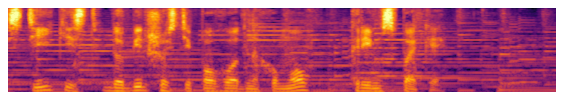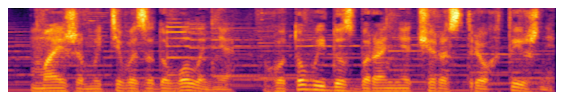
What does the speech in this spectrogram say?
стійкість до більшості погодних умов, крім спеки. Майже миттєве задоволення, готовий до збирання через трьох тижні.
